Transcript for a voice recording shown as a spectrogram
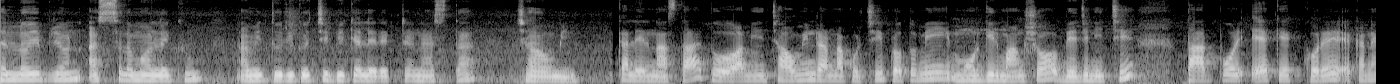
হ্যালো এভরিওয়ান, আসসালামু আলাইকুম। আমি তৈরি করছি বিকালের একটা নাস্তা, চাউমিন। বিকালের নাস্তা, তো আমি চাউমিন রান্না করছি। প্রথমেই মুরগির মাংস বেজে নিচ্ছি। তারপর এক এক করে এখানে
